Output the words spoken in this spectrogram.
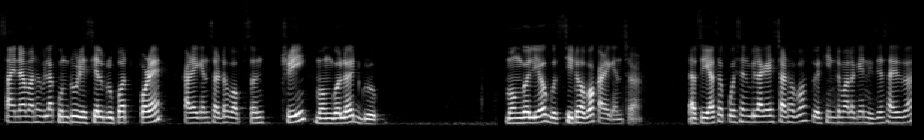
চাইনাৰ মানুহবিলাক কোনটো ৰেচিয়েল গ্ৰুপত পৰে কাৰেক্ট এনচাৰটো হ'ব অপশ্যন থ্ৰী মংগলয়ড গ্ৰুপ মংগলীয় গোষ্ঠীটো হ'ব কাৰেক্ট এনচাৰ তাৰপিছত ইয়াৰ পিছত কুৱেশ্যনবিলাকে ষ্টাৰ্ট হ'ব তো এইখিনি তোমালোকে নিজে চাই যোৱা।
